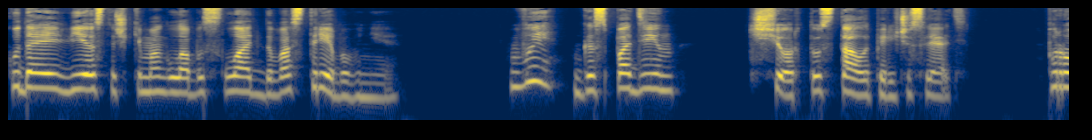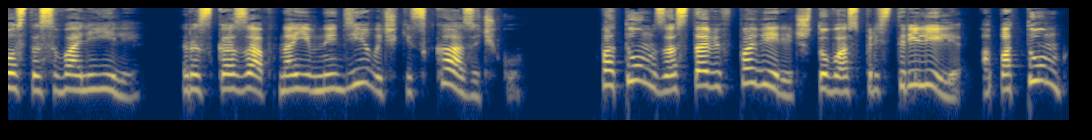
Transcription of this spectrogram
куда я весточки могла бы слать до востребования. Вы, господин... Черт, устала перечислять. Просто свалили, рассказав наивной девочке сказочку. Потом заставив поверить, что вас пристрелили, а потом...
